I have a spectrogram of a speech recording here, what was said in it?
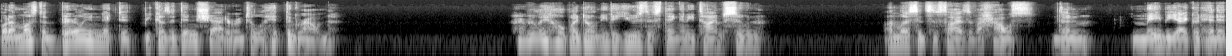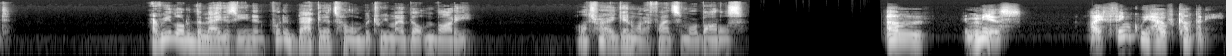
but I must have barely nicked it because it didn't shatter until it hit the ground. I really hope I don't need to use this thing anytime soon. Unless it's the size of a house, then maybe I could hit it. I reloaded the magazine and put it back in its home between my belt and body. I'll try again when I find some more bottles. Um, miss, I think we have company.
